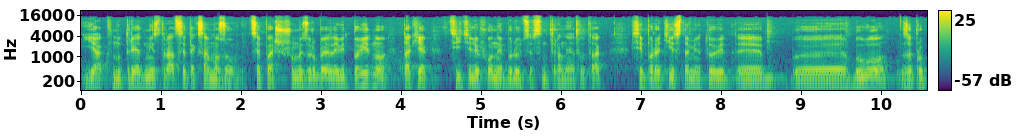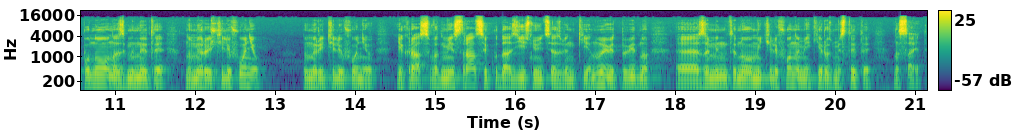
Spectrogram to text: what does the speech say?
як внутрі адміністрації, так само зовні. Це перше, що ми зробили. Відповідно, так як ці телефони беруться з інтернету, так сепаратістами, то від е, е, було запропоновано змінити номери телефонів. Номери телефонів якраз в адміністрації, куди здійснюються дзвінки. Ну і відповідно е, замінити новими телефонами, які розмістити на сайті.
